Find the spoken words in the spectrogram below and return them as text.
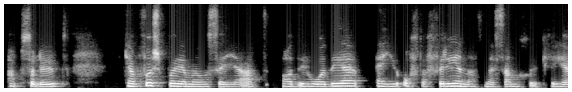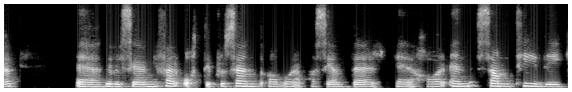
Absolut. Jag kan först börja med att säga att ADHD är ju ofta förenat med samsjuklighet. Eh, det vill säga ungefär 80 procent av våra patienter eh, har en samtidig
